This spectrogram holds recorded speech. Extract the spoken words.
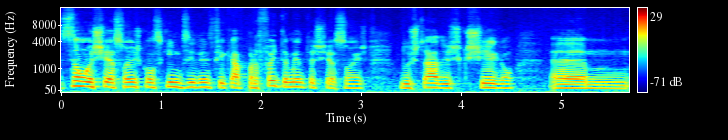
são as exceções, conseguimos identificar perfeitamente as exceções dos estádios que chegam um,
